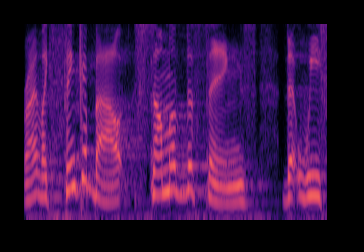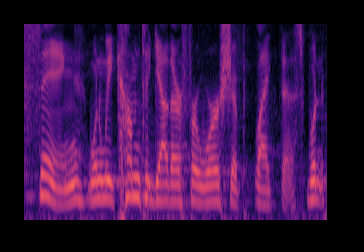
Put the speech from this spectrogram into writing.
Right? Like, think about some of the things that we sing when we come together for worship like this. When,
